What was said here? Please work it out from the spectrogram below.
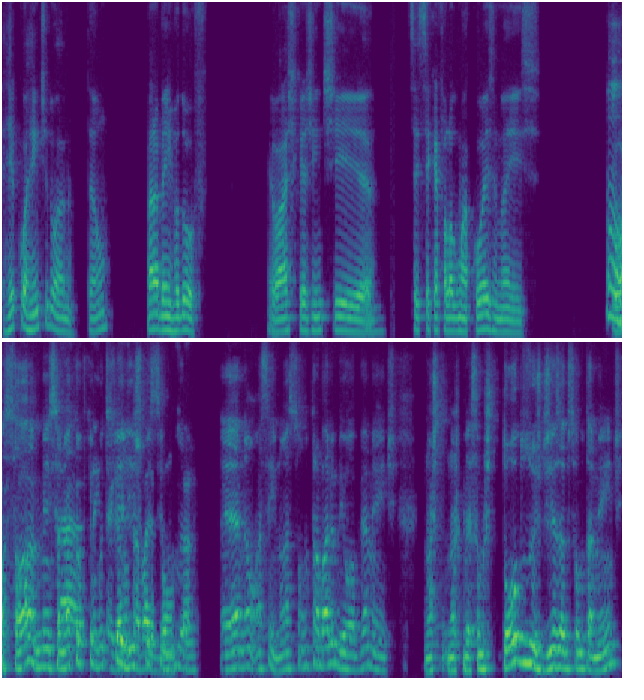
recorrente do ano. Então, parabéns, Rodolfo. Eu acho que a gente. Não sei se você quer falar alguma coisa, mas eu Não, acho só mencionar que eu que fiquei está muito entregando um feliz com trabalho esse bom, número. sabe? É, não, assim, não é só um trabalho meu, obviamente. Nós, nós conversamos todos os dias, absolutamente,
